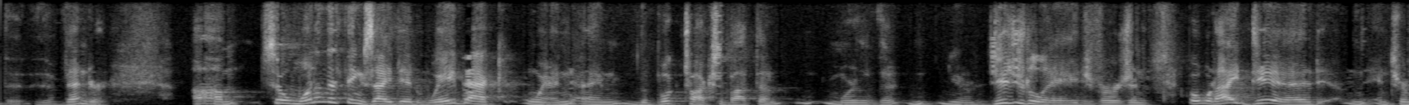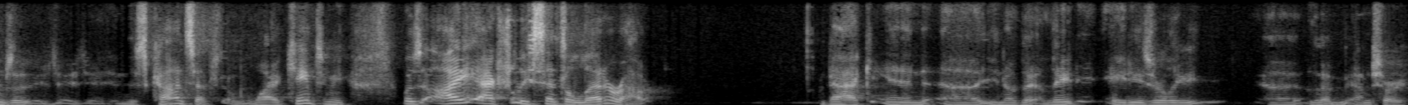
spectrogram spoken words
the, the vendor. Um, so one of the things I did way back when, and the book talks about the more of the you know digital age version, but what I did in terms of this concept, why it came to me, was I actually sent a letter out back in uh, you know the late 80s, early uh, I'm sorry,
